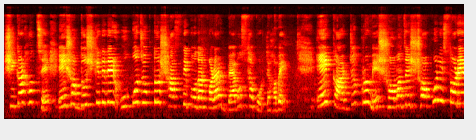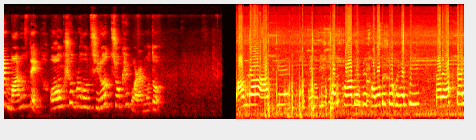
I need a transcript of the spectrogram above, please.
শিকার হচ্ছে। এইসব দুষ্কৃতীদের উপযুক্ত শাস্তি প্রদান করার ব্যবস্থা করতে হবে। এই কার্যক্রমে সমাজের সকল স্তরের মানুষদের অংশগ্রহণ ছিল চোখে পড়ার মতো। আমরা আজকে এই বিক্ষোভ সমাবেশে সমবেত হয়েছি তার একটাই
